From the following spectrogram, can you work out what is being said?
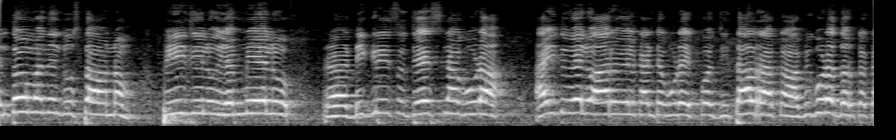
ఎంతోమందిని చూస్తూ ఉన్నాం. పీజీలు ఎంఏలు డిగ్రీస్ చేసినా కూడా ఐదు వేలు ఆరు వేల కంటే కూడా ఎక్కువ జీతాలు రాక అవి కూడా దొరకక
